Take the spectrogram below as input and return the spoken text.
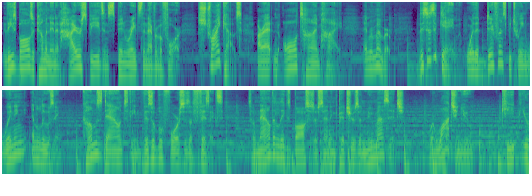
These balls are coming in at higher speeds and spin rates than ever before. Strikeouts are at an all time high. And remember, this is a game where the difference between winning and losing comes down to the invisible forces of physics. So now the league's bosses are sending pitchers a new message. We're watching you. Keep your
